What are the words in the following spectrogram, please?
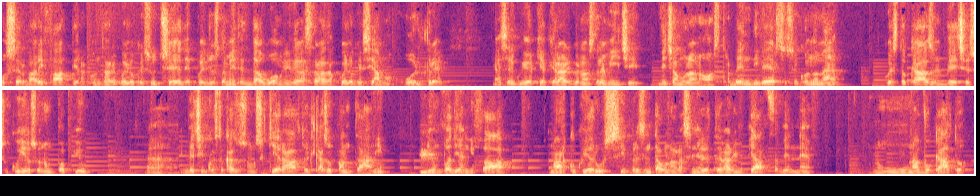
osservare i fatti, raccontare quello che succede, poi giustamente da uomini della strada, quello che siamo, oltre a essere qui a chiacchierare con i nostri amici, diciamo la nostra. Ben diverso secondo me questo caso invece su cui io sono un po' più, eh, invece in questo caso sono schierato, è il caso Pantani. Io un po' di anni fa Marco qui a Russi presentava una rassegna letteraria in piazza, venne un, un avvocato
